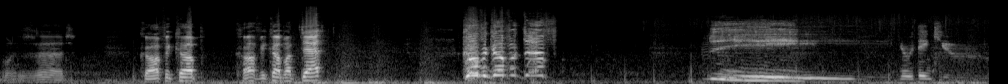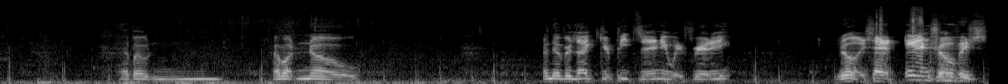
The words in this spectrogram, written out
What is that? Coffee cup. Coffee cup of death. Coffee cup of death. No, thank you. How about how about no? I never liked your pizza anyway, Freddy. You always had anchovies.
